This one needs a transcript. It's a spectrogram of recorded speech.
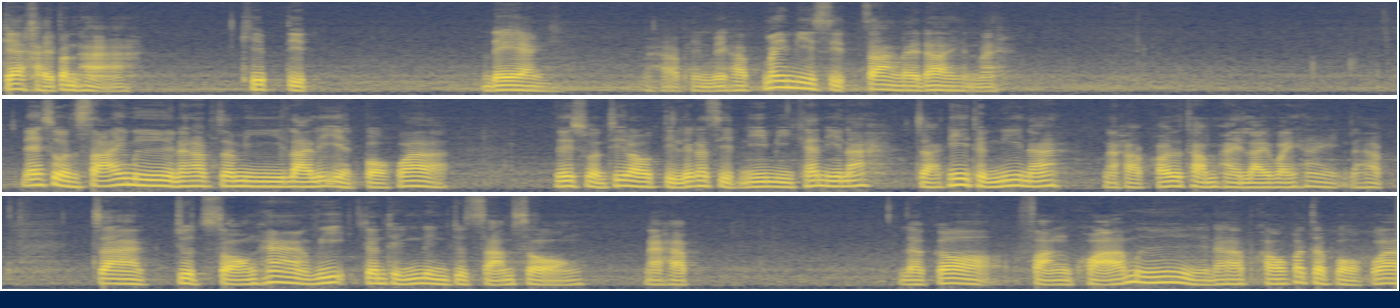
แก้ไขปัญหาคลิปติดแดงนะครับเห็นไหมครับ ไม่มีสิทธิ์สร้างรายได้เห็นไหมในส่วนซ้ายมือนะครับจะมีรายละเอียดบอกว่า ในส่วนที่เราติดลิขสิทธิ์นี้มีแค่นี้นะ จากนี่ถึงนี่นะนะครับเขาจะทำไฮไลท์ไว้ให้นะครับ จากจุด25 วิจนถึง 1.32 นะครับ แล้วก็ฝั่งขวามือนะครับเขาก็จะบอกว่า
